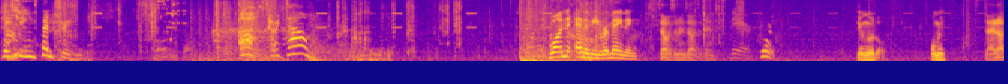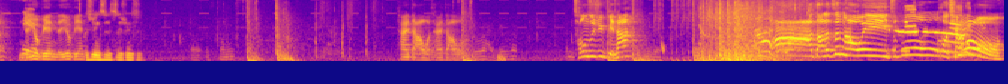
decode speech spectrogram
Placing sentry. Ah, turret down. One enemy remaining. 在我这边，在我这边。偏二楼，后面来了，你的右边，你的右边咨询室，咨询室。他还打我，他还打我，冲出去扁他！啊，打的真好哎，主播好强哦！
